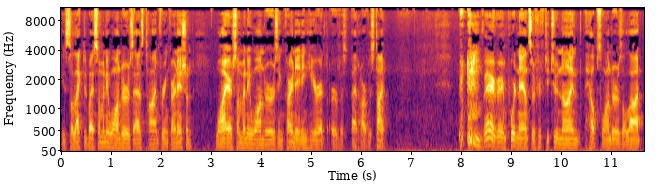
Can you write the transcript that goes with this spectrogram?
is selected by so many wanderers as time for incarnation why are so many wanderers incarnating here at, harvest, at harvest time? very, very important answer. 52.9 helps wanderers a lot.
